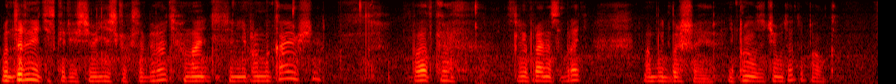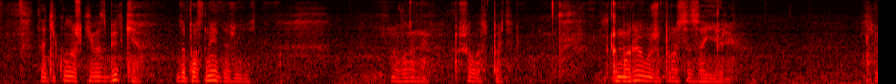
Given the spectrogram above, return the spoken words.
в интернете, скорее всего, есть как собирать. Она не промыкающая. Палатка, если ее правильно собрать, она будет большая. Не понял, зачем вот эта палка. Кстати, колышки в избытке. Запасные даже есть. Ну ладно, пошел спать. Комары уже просто заели. Все,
